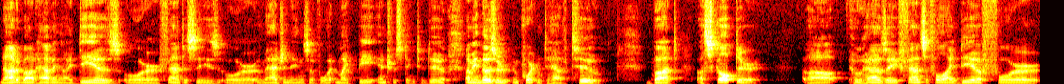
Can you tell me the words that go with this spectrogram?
not about having ideas or fantasies or imaginings of what might be interesting to do. I mean, those are important to have too, but a sculptor uh, who has a fanciful idea for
